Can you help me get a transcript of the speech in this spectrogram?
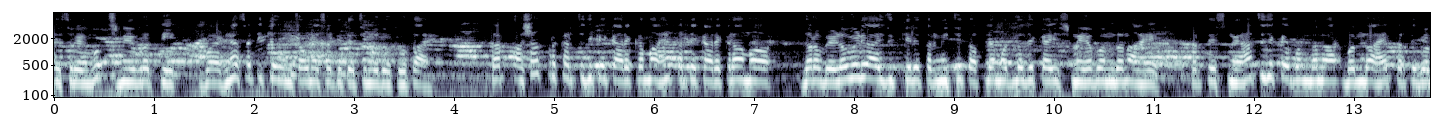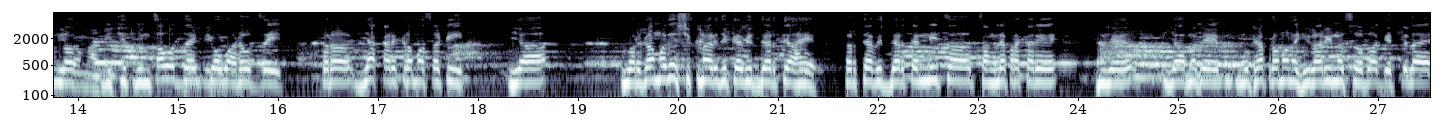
ती स्नेह स्नेहवृत्ती वाढण्यासाठी किंवा उंचावण्यासाठी त्याची मदत होत आहे. तर अशाच प्रकारचे जे काही कार्यक्रम आहेत तर ते कार्यक्रम जर वेळोवेळी आयोजित केले तर निश्चित आपल्यामधलं जे काही स्नेहबंधन आहे तर ते स्नेहाचे जे काही बंधन बंध आहेत तर ते बंध निश्चित उंचावत जाईल किंवा वाढवत जाईल. तर या कार्यक्रमासाठी या वर्गामध्ये शिकणारे जे काही विद्यार्थी आहेत तर त्या विद्यार्थ्यांनीच चांगल्या प्रकारे म्हणजे यामध्ये मोठ्या प्रमाणात हिलारीनं सहभाग घेतलेला आहे.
